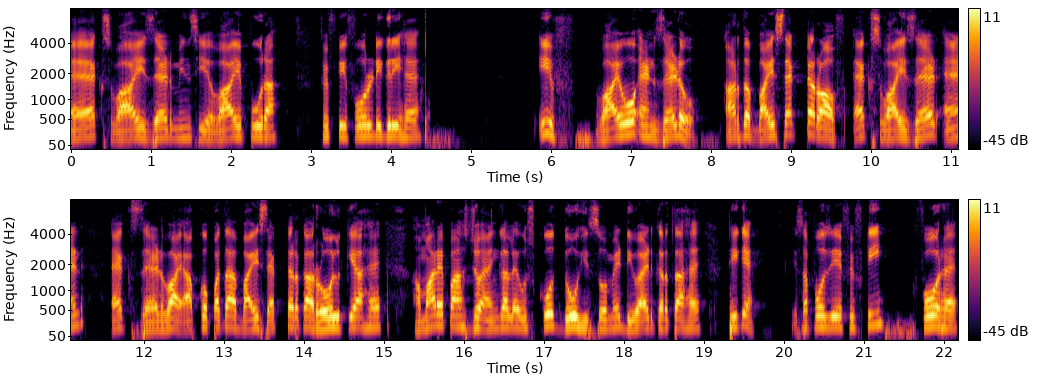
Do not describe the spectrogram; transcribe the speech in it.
X Y Z means ये y पूरा 54 डिग्री है। If YO and ZO are the bisector of X Y Z and X Z Y आपको पता है बाई सेक्टर का रोल क्या है? हमारे पास जो एंगल है उसको दो हिस्सों में डिवाइड करता है ठीक है? सपोज़ ये फिफ्टी फोर है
